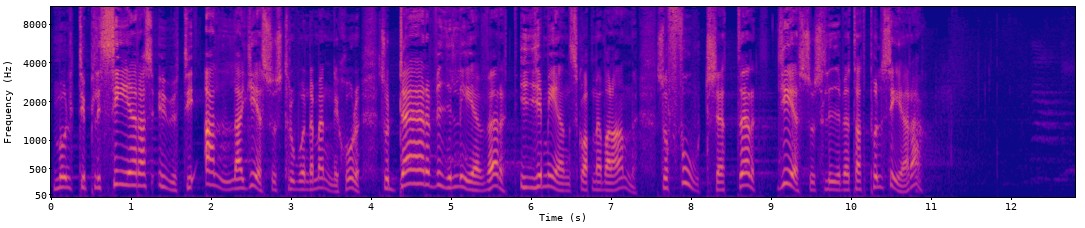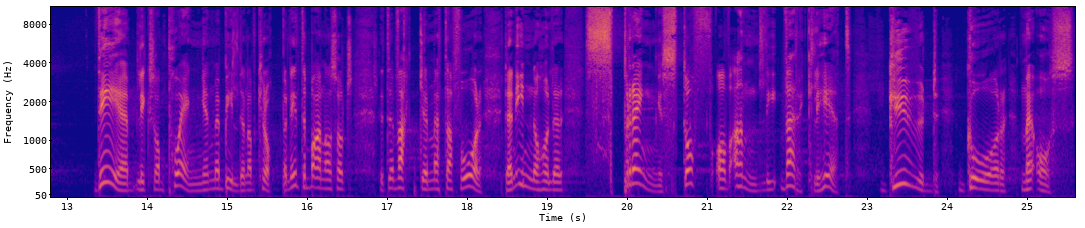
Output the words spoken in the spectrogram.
multipliceras ut i alla Jesus-troende människor. Så där vi lever i gemenskap med varann så fortsätter Jesuslivet att pulsera. Det är liksom poängen med bilden av kroppen. Det är inte bara någon sorts lite vacker metafor. Den innehåller sprängstoff av andlig verklighet. Gud går med oss.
